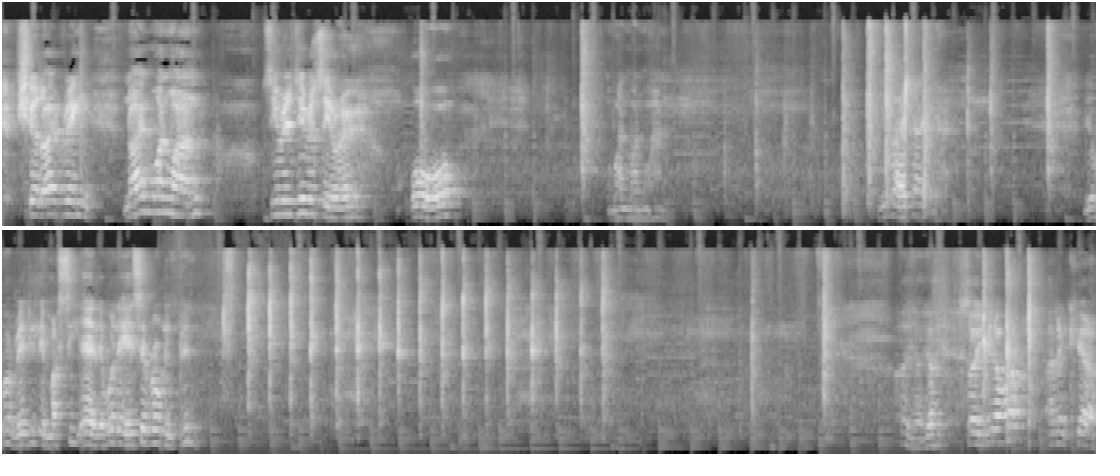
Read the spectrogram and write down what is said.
Should I ring 911 000 or 111? You right, you? They were ready, they must see air, they were there, it's a rolling pin. So, you know what? I don't care.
